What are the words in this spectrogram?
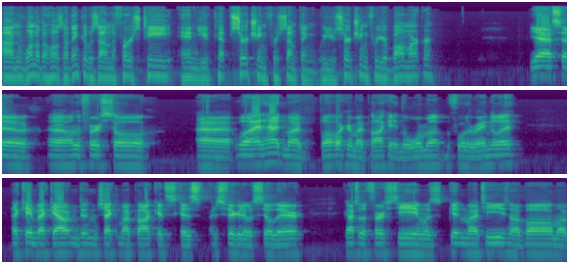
on one of the holes, I think it was on the first tee, and you kept searching for something. Were you searching for your ball marker? Yeah, so uh, on the first hole, uh, well, I had had my ball marker in my pocket in the warm up before the rain delay. I came back out and didn't check my pockets because I just figured it was still there. Got to the first tee and was getting my tees, my ball, my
